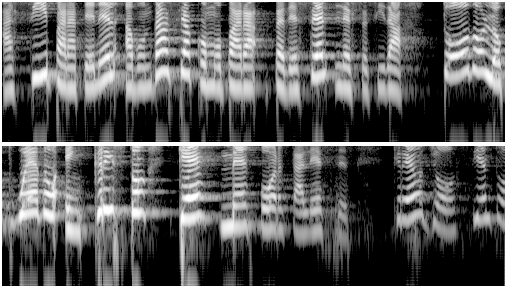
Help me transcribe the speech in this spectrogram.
así para tener abundancia como para padecer necesidad. Todo lo puedo en Cristo que me fortalece. Creo yo, siento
